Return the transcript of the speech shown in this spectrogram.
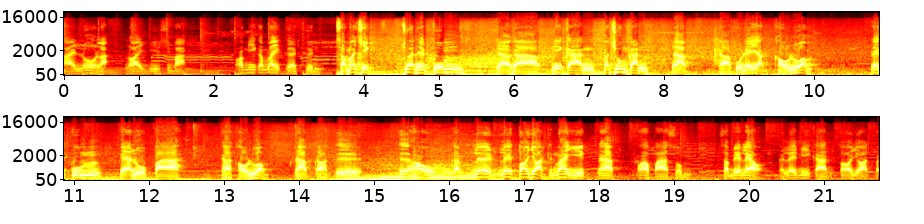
ขายโลละ120 บาทพอมีกำไรเกิดขึ้น สมาชิกชวนเหตุกลุ่มแล้วก็มีการประชุมกันนะครับผู้ใดอยากเข้าร่วมในกลุ่มแปรรูปปลาก็เข้าร่วมนะครับก็คือคือเฮาก็เลยเลยต่อยอดขึ้นมาอีกนะครับเพราะปลาสมสำเร็จแล้ว ก็เลยมีการต่อยอดไป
